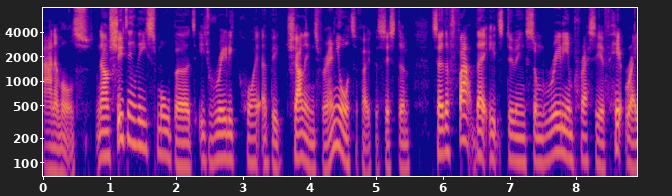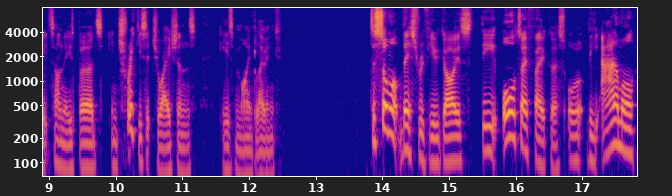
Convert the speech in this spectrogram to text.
animals. Now shooting these small birds is really quite a big challenge for any autofocus system so the fact that it's doing some really impressive hit rates on these birds in tricky situations is mind-blowing. To sum up this review guys, the autofocus or the animal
